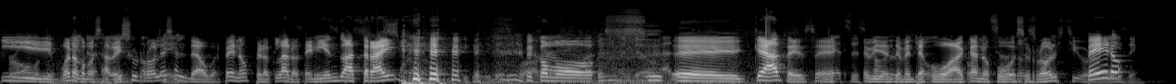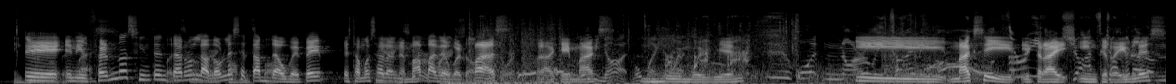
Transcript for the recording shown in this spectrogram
Y bueno, como sabéis, su rol es el de AVP, ¿no? Pero claro, teniendo a Try, como, eh, ¿qué haces? Eh, evidentemente jugó AK, no jugó su rol, pero eh, en Inferno se intentaron la doble setup de AVP. Estamos ahora en el mapa de Overpass. Aquí Max, muy, muy bien. Y Max y, y Try, increíbles.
